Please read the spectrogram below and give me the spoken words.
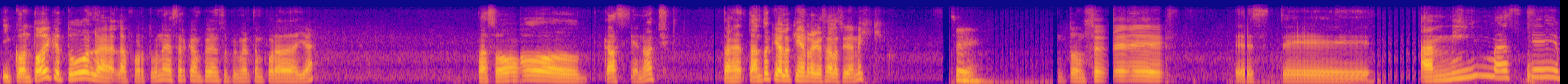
y con todo y que tuvo la, la fortuna de ser campeón en su primera temporada allá, pasó casi de noche. Tanto que ya lo quieren regresar a la Ciudad de México. Sí. Entonces, este, a mí más que,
